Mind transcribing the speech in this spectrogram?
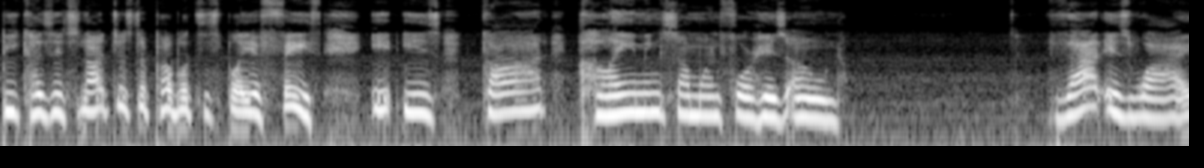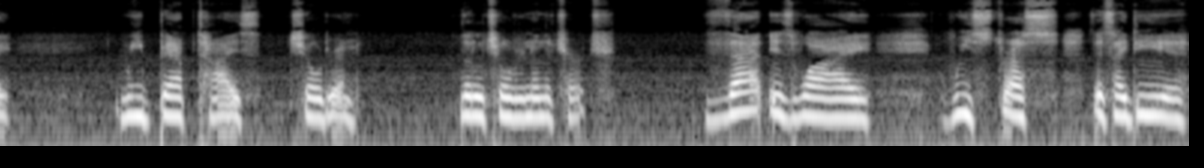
Because it's not just a public display of faith, it is God claiming someone for his own. That is why we baptize children, little children in the church. That is why we stress this idea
